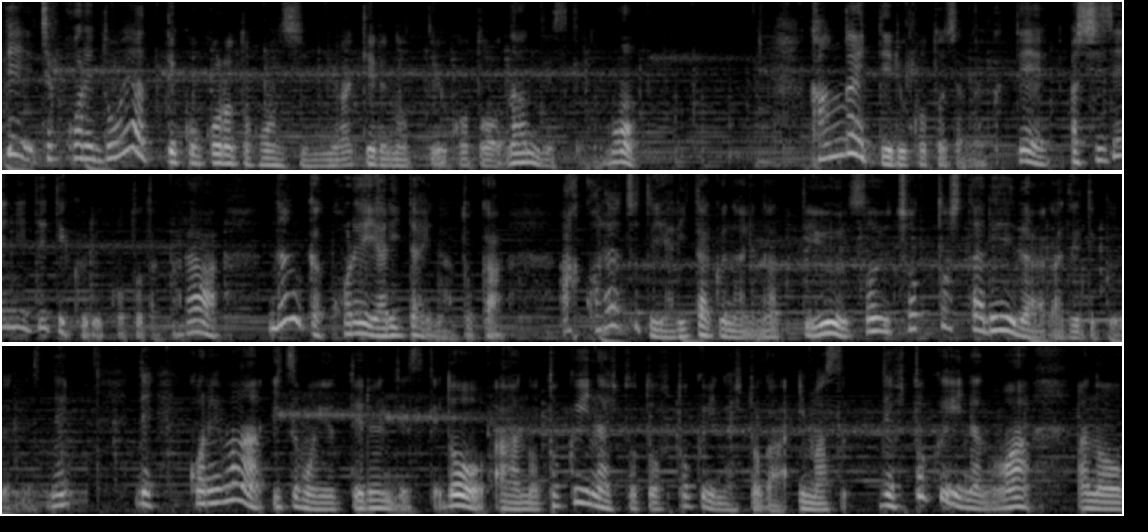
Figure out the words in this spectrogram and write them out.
で、じゃあこれどうやって心と本心見分けるのっていうことなんですけども、考えていることじゃなくて、自然に出てくることだから、なんかこれやりたいなとか、あ、これはちょっとやりたくないなっていう、そういうちょっとしたレーダーが出てくるんですね。で、これはいつも言ってるんですけど、あの、得意な人と不得意な人がいます。で、不得意なのは、あの、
